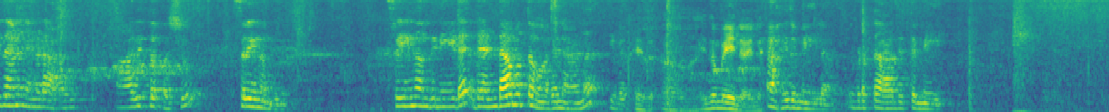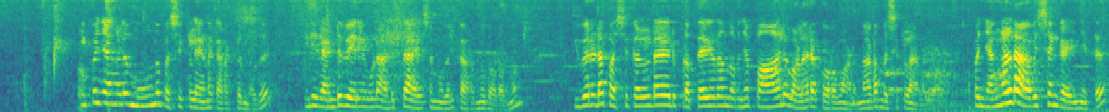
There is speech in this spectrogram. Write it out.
ഇതാണ് ഞങ്ങളുടെ ആദ്യ ആദ്യത്തെ പശു ശ്രീനന്ദിനി. ശ്രീനന്ദിനിയുടെ രണ്ടാമത്തെ മകനാണ് ഇവർ ഇത് മെയിലല്ലേ ആ ഇത് മെയിലാണ് ഇവിടുത്തെ ആദ്യത്തെ മെയിൽ. ഇപ്പൊ ഞങ്ങൾ മൂന്ന് പശുക്കളെയാണ് കറക്കുന്നത്. ഇനി രണ്ടുപേരെയും കൂടെ അടുത്ത ആഴ്ച മുതൽ കറന്നു തുടങ്ങും. ഇവരുടെ പശുക്കളുടെ ഒരു പ്രത്യേകത എന്ന് പറഞ്ഞാൽ പാൽ വളരെ കുറവാണ് നാടൻ പശുക്കളാണ് അപ്പം ഞങ്ങളുടെ ആവശ്യം കഴിഞ്ഞിട്ട്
